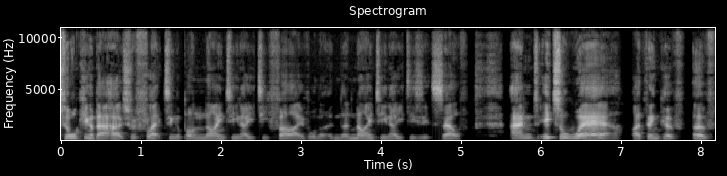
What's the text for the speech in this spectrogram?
talking about how it's reflecting upon 1985 or the, the 1980s itself, and it's aware, I think, of of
